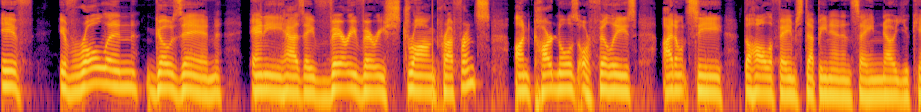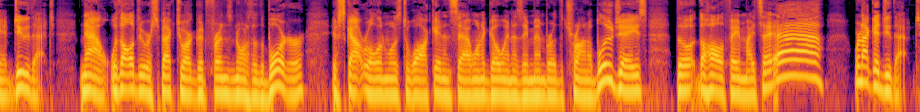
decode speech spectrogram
if if Rolen goes in and he has a very, very strong preference on Cardinals or Phillies, I don't see the Hall of Fame stepping in and saying, no, you can't do that. Now, with all due respect to our good friends north of the border, if Scott Rolen was to walk in and say, I want to go in as a member of the Toronto Blue Jays, the, the Hall of Fame might say, ah, we're not going to do that.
